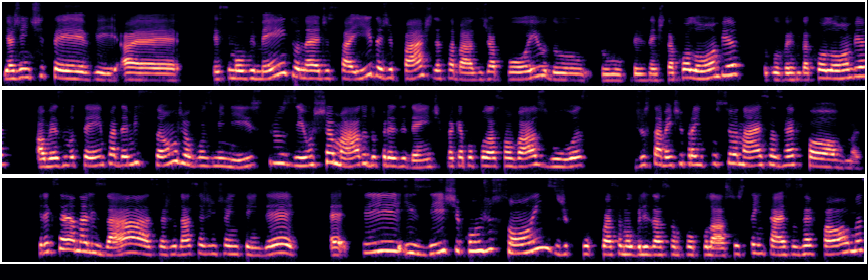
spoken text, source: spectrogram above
e a gente teve é, esse movimento né, de saída de parte dessa base de apoio do, do presidente da Colômbia, do governo da Colômbia, ao mesmo tempo a demissão de alguns ministros e um chamado do presidente para que a população vá às ruas, justamente para impulsionar essas reformas. Queria que você analisasse, ajudasse a gente a entender é, se existe condições de, com essa mobilização popular, sustentar essas reformas,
